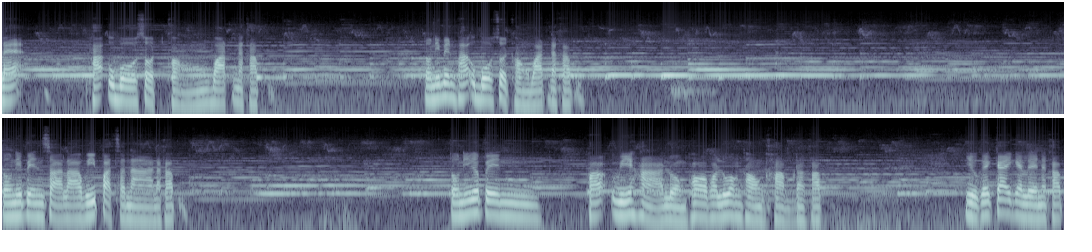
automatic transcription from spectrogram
และพระอุโบสถของวัดนะครับ ตรงนี้เป็นพระอุโบสถของวัดนะครับ ตรงนี้เป็นศาลาวิปัสสนานะครับ ตรงนี้ก็เป็นพระวิหารหลวงพ่อพระล่วงทองคำนะครับ อยู่ใกล้ ๆ กันเลยนะครับ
